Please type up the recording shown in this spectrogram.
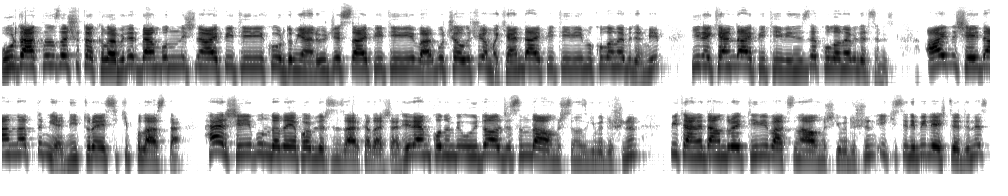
Burada aklınızda şu takılabilir. Ben bunun içine IPTV kurdum. Yani ücretsiz IPTV var. Bu çalışıyor ama kendi IPTV'mi kullanabilir miyim? Yine kendi IPTV'nizde kullanabilirsiniz. Aynı şeyde anlattım ya Nitro S2 Plus'ta. Her şeyi bunda da yapabilirsiniz arkadaşlar. Hiremco'nun bir uydu alıcısını da almışsınız gibi düşünün. Bir tane de Android TV Box'ını almış gibi düşünün. İkisini birleştirdiniz.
